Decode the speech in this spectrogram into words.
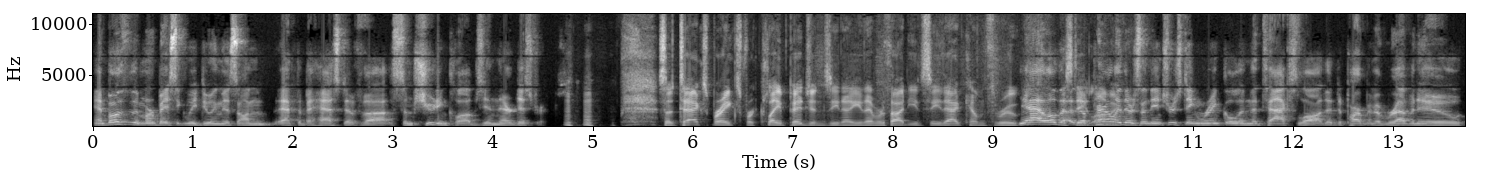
And both of them are basically doing this on at the behest of uh, some shooting clubs in their districts. so tax breaks for clay pigeons. You know, you never thought you'd see that come through. Yeah, well, the, apparently there's an interesting wrinkle in the tax law. The Department of Revenue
